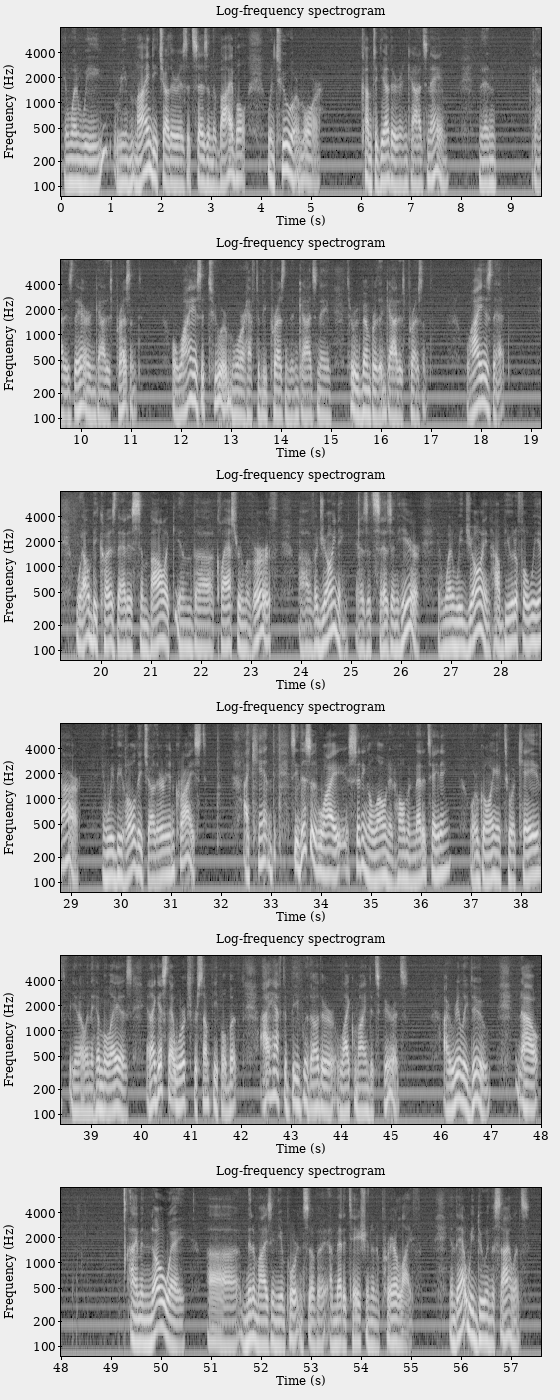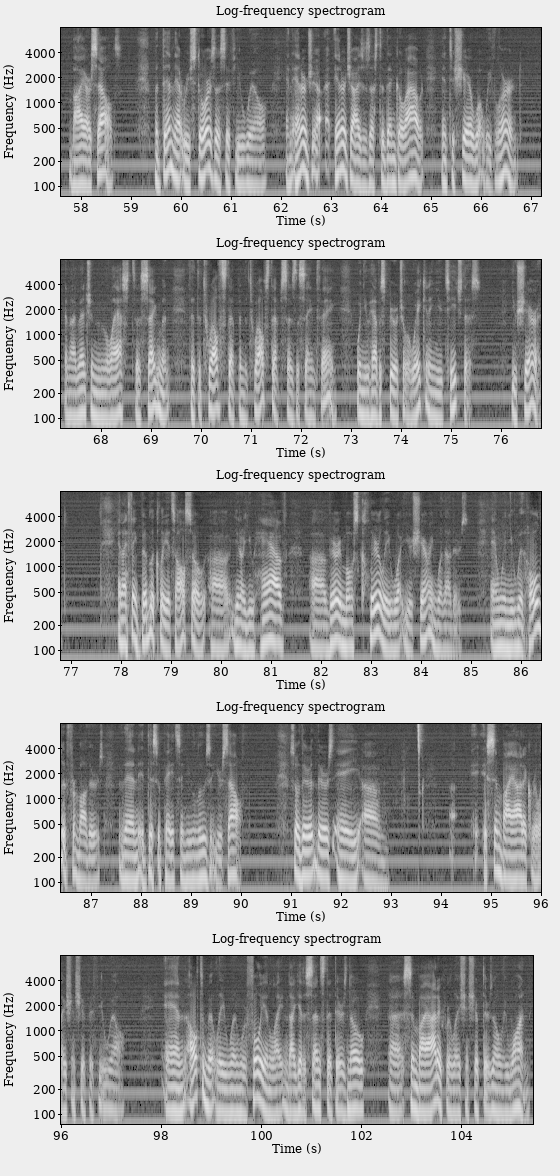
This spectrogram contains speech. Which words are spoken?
And when we remind each other, as it says in the Bible, when two or more come together in God's name, then God is there and God is present. Well, why is it two or more have to be present in God's name to remember that God is present? Why is that? Well, because that is symbolic in the classroom of earth of a joining, as it says in here. And when we join, how beautiful we are. And we behold each other in Christ. I can't, see, this is why sitting alone at home and meditating or going to a cave, you know, in the Himalayas, and I guess that works for some people, but I have to be with other like minded spirits. I really do. Now, I'm in no way uh, minimizing the importance of a, a, meditation and a prayer life. And that we do in the silence by ourselves. But then that restores us, if you will, and energi energizes us to then go out and to share what we've learned. And I mentioned in the last uh, segment that the 12th step in the 12 steps says the same thing. When you have a spiritual awakening, you teach this, you share it. And I think biblically it's also, uh, you know, you have uh, very most clearly what you're sharing with others. And when you withhold it from others, then it dissipates and you lose it yourself. So there, there's a, um, a symbiotic relationship, if you will. And ultimately, when we're fully enlightened, I get a sense that there's no uh, symbiotic relationship, there's only one.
